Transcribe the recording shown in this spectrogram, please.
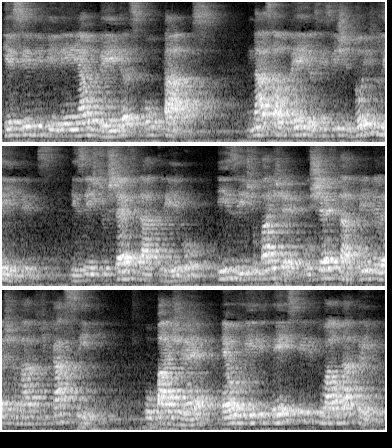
que se dividem em aldeias ou tabas. Nas aldeias existem dois líderes. Existe o chefe da tribo e existe o pajé. O chefe da tribo ele é chamado de cacique. O pajé é o líder espiritual da tribo.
